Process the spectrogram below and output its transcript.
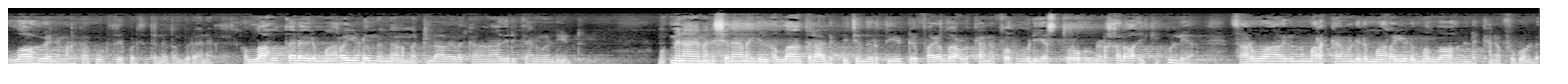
അള്ളാഹുവെ ഞങ്ങൾക്ക് ആ കൂട്ടത്തിൽ കൂട്ടത്തിൽപ്പെടുത്തി തന്നെ തമ്പുരാനെ. അള്ളാഹു തല ഒരു മറയിടും എന്നാണ് മറ്റുള്ള ആളുകളെ കാണാതിരിക്കാൻ വേണ്ടിയിട്ട്. മുഗ്മനായ മനുഷ്യനാണെങ്കിൽ അള്ളാഹു തല അടുപ്പിച്ച് നിർത്തിയിട്ട് ഫയലാഖാനഫഹൂലിയസ്തുറഹുമിടഹലായിക്കുല്യ സർവ ആളുകൾ മറക്കാൻ വേണ്ടി ഒരു മറയിടും അള്ളാഹുവിന്റെ കനഫ് കൊണ്ട്.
